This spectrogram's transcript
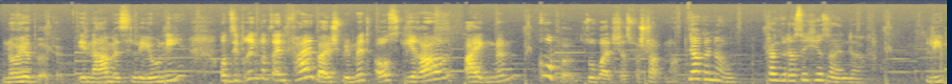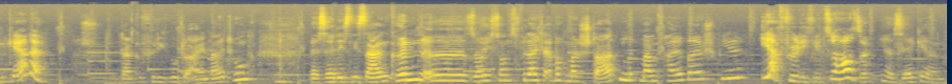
Neue Birke. Ihr Name ist Leonie und sie bringt uns ein Fallbeispiel mit aus ihrer eigenen Gruppe, soweit ich das verstanden habe. Ja, genau. Danke, dass ich hier sein darf. Lieben gerne. Danke für die gute Einleitung. Besser hätte ich es nicht sagen können. Äh, soll ich sonst vielleicht einfach mal starten mit meinem Fallbeispiel? Ja, fühl dich wie zu Hause. Ja, sehr gern.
